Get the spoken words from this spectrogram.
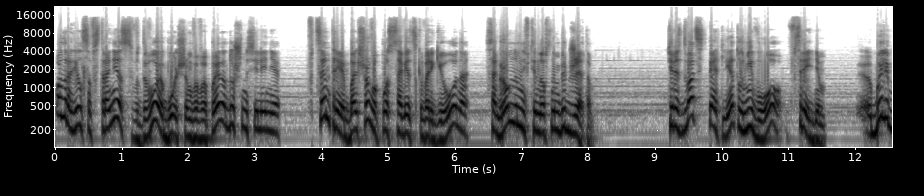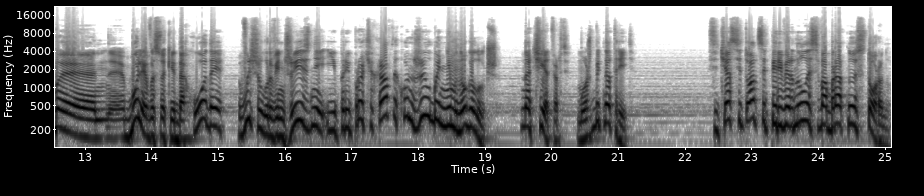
Он родился в стране с вдвое большим ВВП на душу населения, в центре большого постсоветского региона с огромным нефтеносным бюджетом. Через 25 лет у него в среднем э, были бы э, более высокие доходы, выше уровень жизни, и при прочих равных он жил бы немного лучше. На четверть, может быть на треть. Сейчас ситуация перевернулась в обратную сторону.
